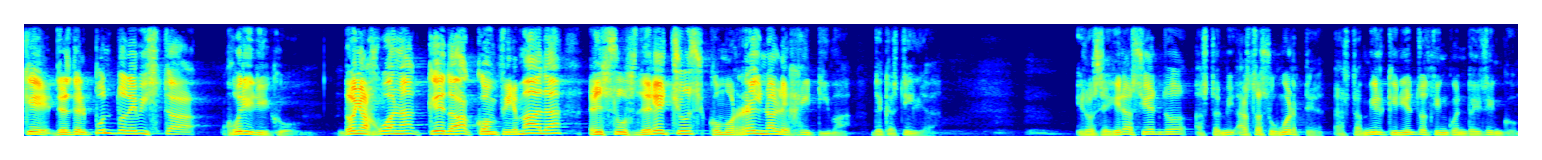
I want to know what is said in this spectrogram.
que desde el punto de vista jurídico, doña Juana queda confirmada en sus derechos como reina legítima de Castilla y lo seguirá siendo hasta, hasta su muerte, hasta 1555.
